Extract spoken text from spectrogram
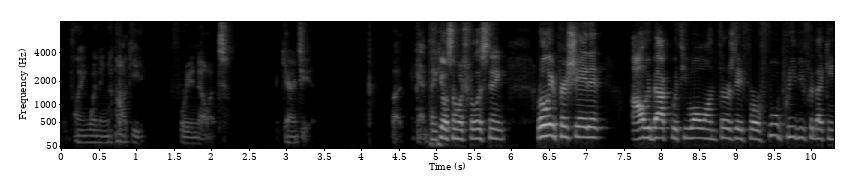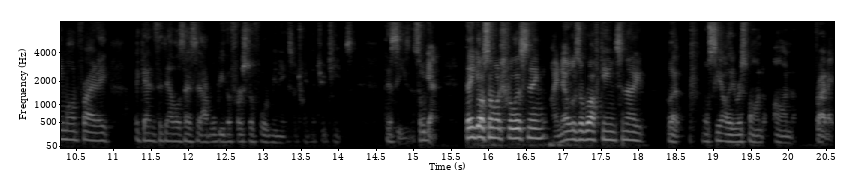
But playing winning hockey before you know it. I guarantee it. But again, thank you all so much for listening. Really appreciate it. I'll be back with you all on Thursday for a full preview for that game on Friday against the Devils. I said that will be the first of four meetings between the two teams this season. So again, thank you all so much for listening. I know it was a rough game tonight, but we'll see how they respond on Friday.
